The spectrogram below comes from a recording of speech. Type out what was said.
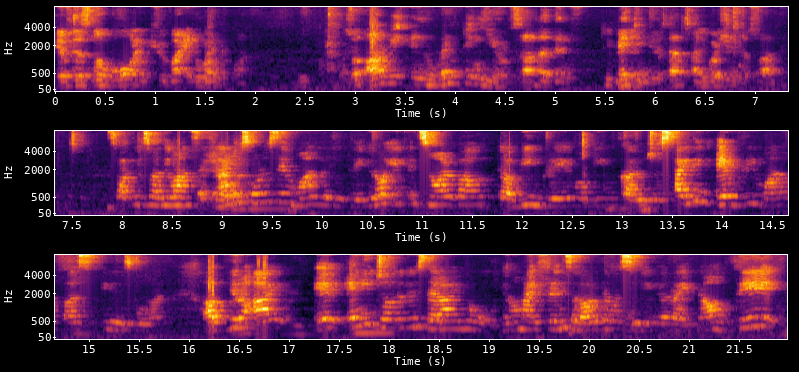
If there's no war in Cuba, invent one. So are we inventing news rather than making news? That's my question to Swati. Swati, Swati, one second. I just want to say one little thing. You know, it, it's not about uh, being brave or being courageous. I think every one of us is one. Uh, you know, I any journalist that I know, you know, my friends, a lot of them are sitting here right now. They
